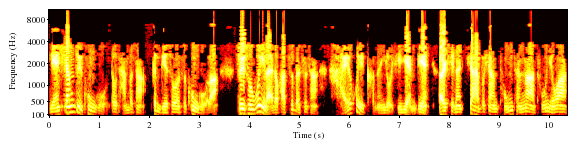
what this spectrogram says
连相对控股都谈不上，更别说是控股了。所以说，未来的话，资本市场。还会可能有些演变，而且呢，下一步像同城啊、途牛啊、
